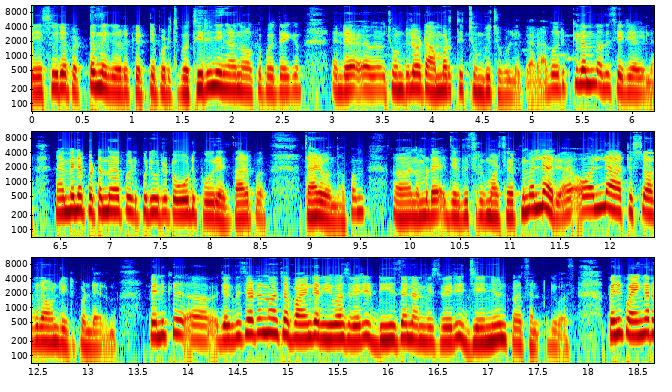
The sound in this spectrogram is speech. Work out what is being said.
ജയസൂര്യ പെട്ടെന്ന് കയറി കെട്ടിപ്പിടിച്ചപ്പോൾ തിരിഞ്ഞിങ്ങനെ നോക്കിയപ്പോഴത്തേക്കും എന്റെ ചുണ്ടിലോട്ട് അമർത്തി ചുംബിച്ചു പുള്ളിക്കാരൻ. അതൊരിക്കലും അത് ശരിയായില്ല. ഞാൻ പിന്നെ പെട്ടെന്ന് പിടിപിടിവിട്ടിട്ട് ഓടി ഓടിപ്പോരാ താഴെ താഴെ വന്നു. അപ്പം നമ്മുടെ ജഗദീഷ് ശ്രീകുമാർ ചേട്ടനും എല്ലാവരും എല്ലാ ആർട്ടിസ്റ്റും ആ ഗ്രൗണ്ടിൽ ഇരിപ്പുണ്ടായിരുന്നു. അപ്പം എനിക്ക് ജഗദീശ് ചേട്ടൻ എന്ന് വെച്ചാൽ ഭയങ്കര he was very decent and was very genuine person he was അപ്പം എനിക്ക് ഭയങ്കര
